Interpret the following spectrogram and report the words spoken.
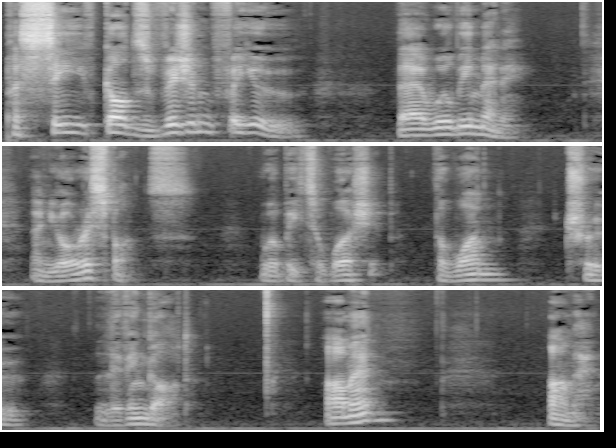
Perceive God's vision for you. There will be many, and your response will be to worship the one true living God. Amen. Amen.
